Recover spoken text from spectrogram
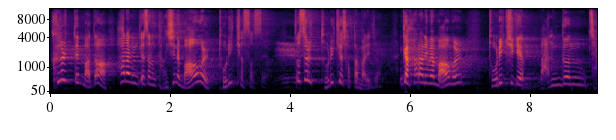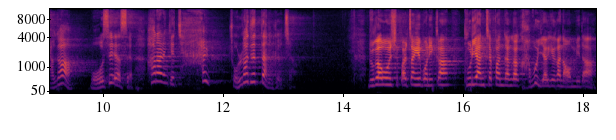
그럴 때마다 하나님께서는 당신의 마음을 돌이켰었어요. 뜻을 돌이켰었단 말이죠. 그러니까 하나님의 마음을 돌이키게 만든 자가 모세였어요. 하나님께 잘 졸라댔다는 거죠. 누가 보면 18장에 보니까 불의한 재판장과 과부 이야기가 나옵니다.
